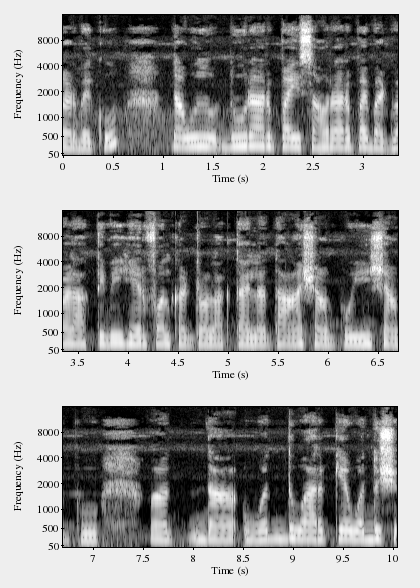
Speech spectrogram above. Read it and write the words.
ಮಾಡಬೇಕು. ನಾವು ನೂರಾರು ರೂಪಾಯಿ, ಸಾವಿರಾರು ರೂಪಾಯಿ ಬಂಡವಾಳ ಹಾಕ್ತೀವಿ ಹೇರ್ ಫಾಲ್ ಕಂಟ್ರೋಲ್ ಆಗ್ತಾ ಇಲ್ಲ ಅಂತ. ಆ ಶಾಂಪು ಈ ಶಾಂಪು ನಾ ಒಂದು ವಾರಕ್ಕೆ ಒಂದು ಶ್,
